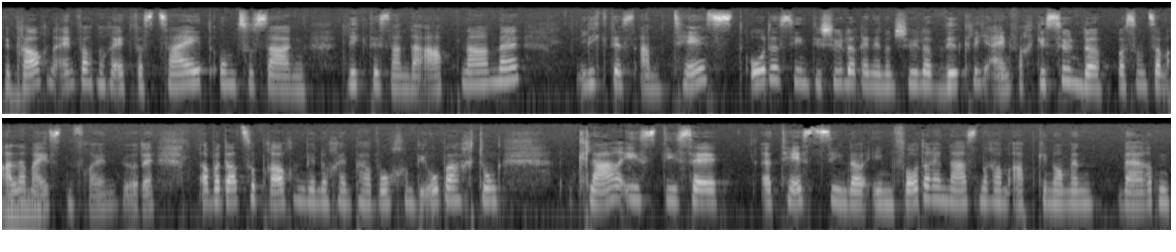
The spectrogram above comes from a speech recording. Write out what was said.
Wir brauchen einfach noch etwas Zeit, um zu sagen, liegt es an der Abnahme? Liegt es am Test oder sind die Schülerinnen und Schüler wirklich einfach gesünder, was uns am mhm. allermeisten freuen würde? Aber dazu brauchen wir noch ein paar Wochen Beobachtung. Klar ist, diese Tests, die im vorderen Nasenraum abgenommen werden,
